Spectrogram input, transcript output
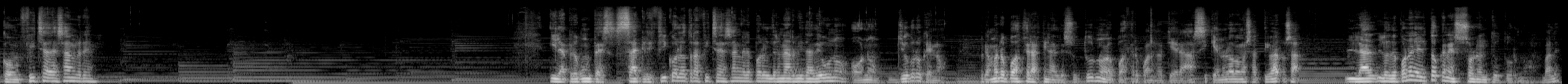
Con ficha de sangre. Y la pregunta es, ¿sacrifico la otra ficha de sangre por el drenar vida de uno o no? Yo creo que no. Porque además lo puedo hacer al final de su turno, lo puedo hacer cuando quiera. Así que no lo vamos a activar. O sea, lo de poner el token es solo en tu turno, ¿vale?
